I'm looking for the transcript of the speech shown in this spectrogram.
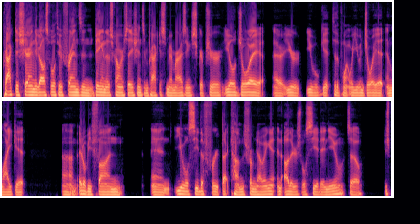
practice sharing the gospel with your friends and being in those conversations, and practice memorizing scripture. You'll enjoy, or you're you will get to the point where you enjoy it and like it. Um, it'll be fun, and you will see the fruit that comes from knowing it, and others will see it in you. So just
